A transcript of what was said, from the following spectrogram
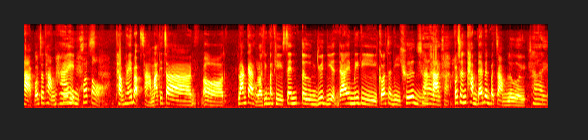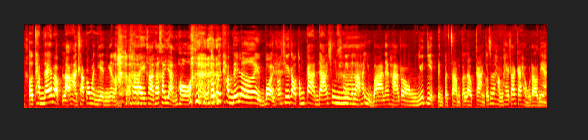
ค่ะ ก็จะทำให้เพิ่มมุมข้อต่อทำให้แบบสามารถที่จะเอ่อ ร่างกายของเราที่บางทีเส้นตึงยืดเหยียดได้ไม่ดีก็จะดีขึ้นนะคะ ใช่ค่ะ เพราะฉะนั้นทำได้เป็นประจำเลยใช่ค่ะเออทำได้แบบหลังอาหารเช้ากลางวันเย็นเงี้ยเหรอ ใช่ค่ะ ถ้าขยันพอ ก็คือทำได้เลยบ่อยเท่าที่เราต้องการได้ช่วงนี้ค่ะมีเวลาให้อยู่บ้านนะคะลองยืดเหยียดเป็นประจำก็แล้วกันก็จะทำให้ร่างกายของเราเนี่ย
